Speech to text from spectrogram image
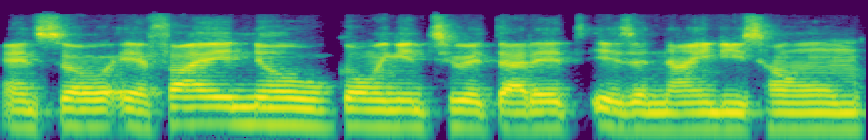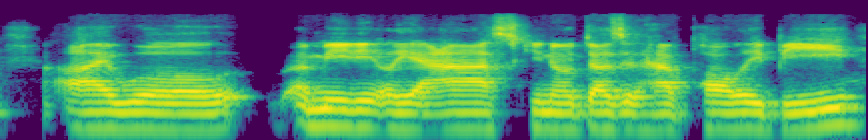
And so if I know going into it that it is a 90s home, I will immediately ask, you know, does it have poly B?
